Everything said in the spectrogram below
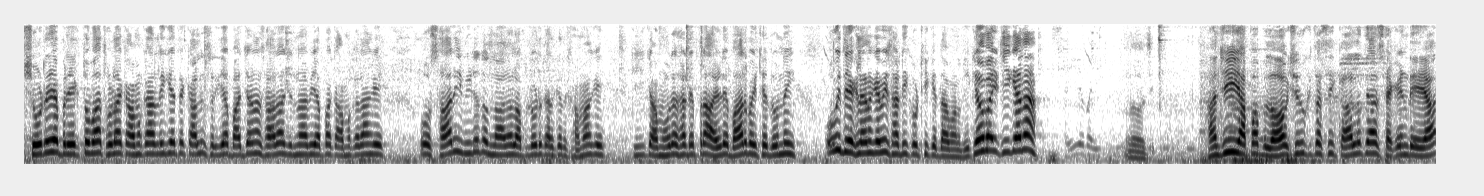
ਛੋਟੇ ਜਿਹੇ ਬ੍ਰੇਕ ਤੋਂ ਬਾਅਦ ਥੋੜਾ ਕੰਮ ਕਰ ਲਈਏ, ਤੇ ਕੱਲ ਨੂੰ ਸਰੀਆ ਵੱਜ ਜਾਣਾ ਸਾਰਾ, ਜਿੰਨਾ ਵੀ ਆਪਾਂ ਕੰਮ ਕਰਾਂਗੇ, ਉਹ ਸਾਰੀ ਵੀਡੀਓ ਤੁਹਾਨੂੰ ਨਾਲ ਨਾਲ ਅਪਲੋਡ ਕਰਕੇ ਦਿਖਾਵਾਂਗੇ, ਕੀ ਕੰਮ ਹੋ ਰਿਹਾ, ਸਾਡੇ ਭਰਾ ਜਿਹੜੇ ਬਾਹਰ ਬੈਠੇ ਦੋਨੇ ਹੀ ਉਹ ਵੀ ਦੇਖ ਲੈਣਗੇ ਵੀ ਸਾਡੀ ਕੋਠੀ ਕਿੱਦਾਂ ਬਣਦੀ। ਕਿਉਂ ਬਾਈ? ਠੀਕ ਹੈ ਨਾ? ਸਹੀ ਹੈ ਬਾਈ ਲੋ ਜੀ। ਹਾਂਜੀ, ਆਪਾਂ ਬਲੌਗ ਸ਼ੁਰੂ ਕੀਤਾ ਸੀ। ਕੱਲ ਤੇ ਅੱਜ ਸੈਕੰਡ ਡੇ ਆ।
